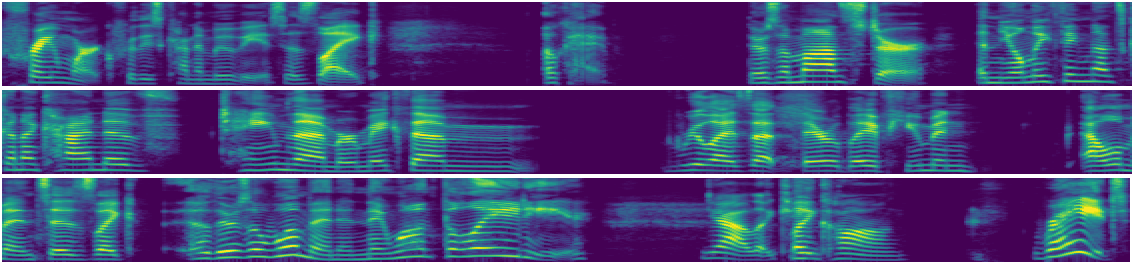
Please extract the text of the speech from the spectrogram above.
framework for these kind of movies is like, okay, there's a monster, and the only thing that's gonna kind of tame them or make them realize that they're they have human elements is like oh, there's a woman and they want the lady. yeah like king Like- kong Right.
